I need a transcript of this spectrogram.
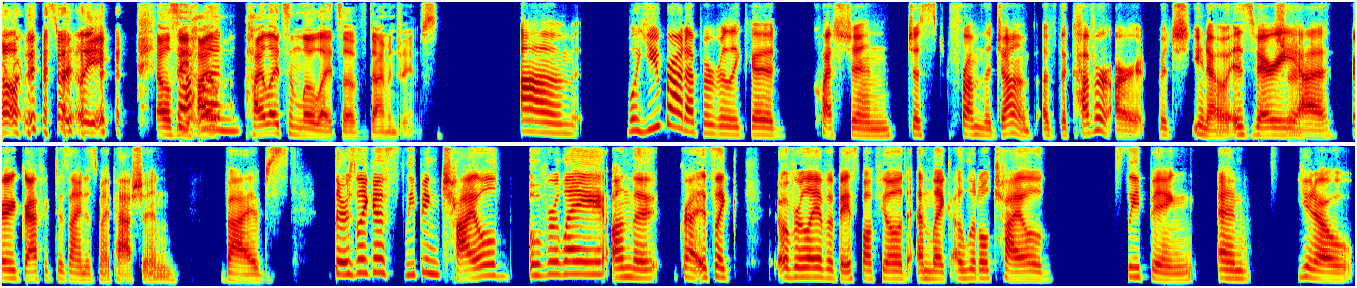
no, it's really that hi- one- highlights and lowlights of diamond dreams Um, well, you brought up a really good question just from the jump of the cover art, which you know is very, Sure. uh, very graphic design is my passion vibes. There's like a sleeping child overlay on the. It's like overlay of a baseball field and like a little child sleeping, and you know,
